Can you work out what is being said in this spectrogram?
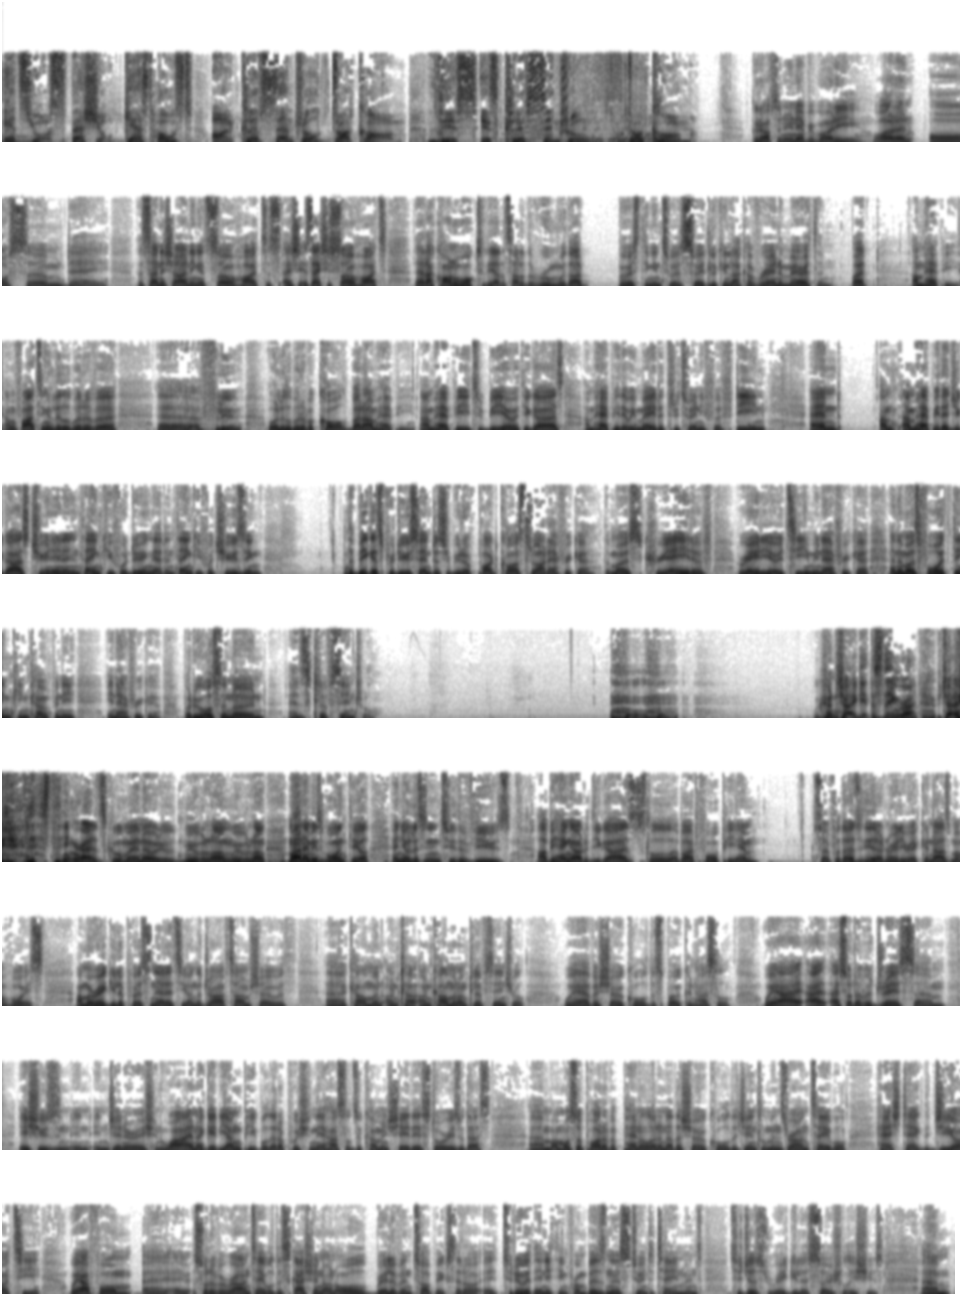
it's your special guest host on CliffCentral.com. This is CliffCentral.com. Good afternoon, everybody. What an awesome day. The sun is shining. It's so hot. It's actually, it's actually so hot that I can't walk to the other side of the room without bursting into a sweat looking like I've ran a marathon. But I'm happy. I'm fighting a little bit of a, a flu or a little bit of a cold, but I'm happy. I'm happy to be here with you guys. I'm happy that we made it through 2015 and I'm, I'm happy that you guys tune in and thank you for doing that and thank you for choosing the biggest producer and distributor of podcasts throughout Africa, the most creative radio team in Africa, and the most forward thinking company in Africa. But we're also known as Cliff Central. We're gonna try to get this thing right. We're trying to get this thing right. It's cool, man. No, move along, move along. My name is Vaughn Thiel, and you're listening to The Views. I'll be hanging out with you guys till about 4 p.m. So for those of you that don't really recognize my voice, I'm a regular personality on the Drive Time show with uh, Kalman on, on Kalman on Cliff Central I have a show called The Spoken Hustle, where I, I, I sort of address um, issues in, in, in, Generation Y, and I get young people that are pushing their hustle to come and share their stories with us. Um, I'm also part of a panel on another show called The Gentleman's Roundtable, hashtag the GRT, where I form a, a sort of a roundtable discussion on all relevant topics that are uh, to do with anything from business to entertainment to just regular social issues. Um,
